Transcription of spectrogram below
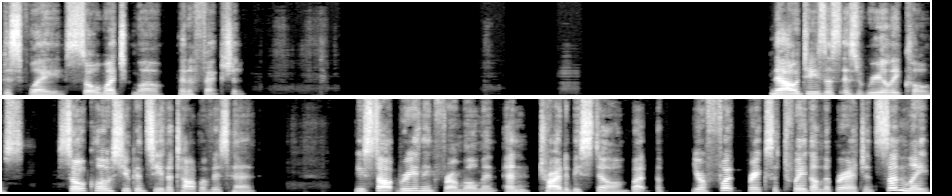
display so much love and affection? Now Jesus is really close, so close you can see the top of his head. You stop breathing for a moment and try to be still, but the, your foot breaks a twig on the branch, and suddenly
